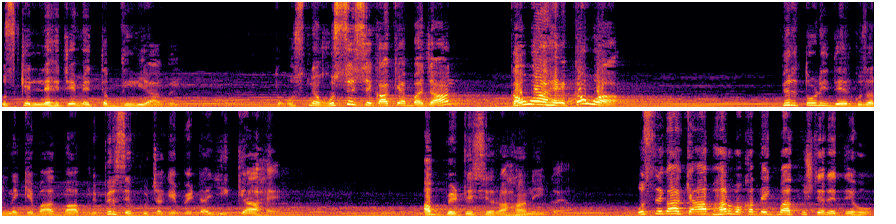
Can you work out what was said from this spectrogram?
उसके लहजे में तब्दीली आ गई। तो उसने गुस्से से कहा कि अब्बा जान कौआ है कौआ फिर थोड़ी देर गुजरने के बाद बाप ने फिर से पूछा कि, बेटा, ये क्या है? अब बेटे से रहा नहीं गया। उसने कहा कि आप हर वक्त एक बात पूछते रहते हो?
